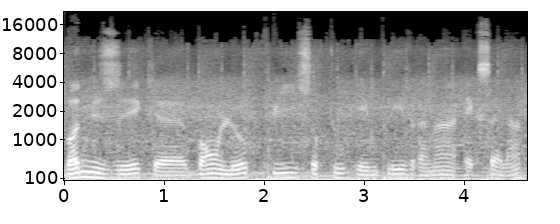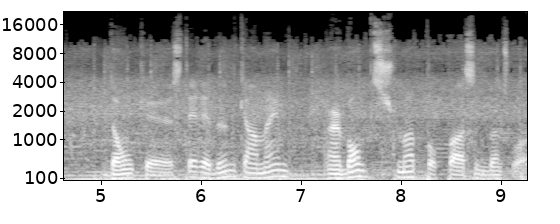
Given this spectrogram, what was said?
bonne musique, euh, bon look, puis surtout gameplay vraiment excellent. Donc euh, quand même un bon petit chemin pour passer une bonne soirée.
